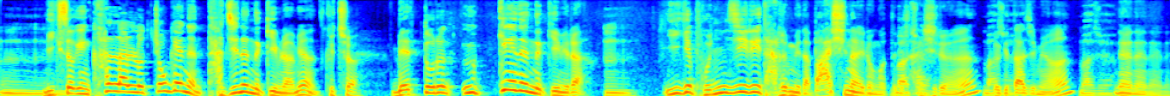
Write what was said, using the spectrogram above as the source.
음. 믹서기는 칼날로 쪼개는 다지는 느낌이라면 그쵸. 맷돌은 으깨는 느낌이라 음, 이게 본질이 다릅니다. 맛이나 이런 것들이 맞아요. 사실은 맞아요. 그렇게 따지면 맞아요. 네네네. 네.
